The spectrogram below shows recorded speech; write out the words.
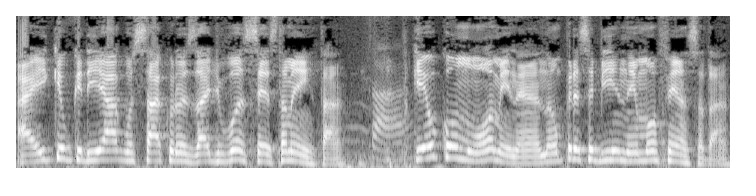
aí que eu queria aguçar a curiosidade de vocês também, tá? Tá. Porque eu, como homem, né, não percebi nenhuma ofensa, tá?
